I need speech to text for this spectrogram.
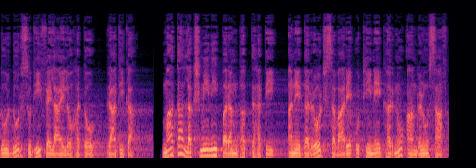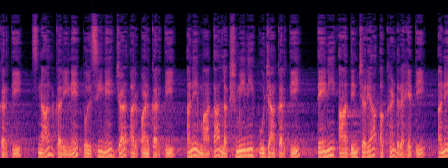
દૂર દૂર સુધી ફેલાયેલો હતો. રાધિકા, માતા લક્ષ્મીની પરમ ભક્ત હતી. અને દરરોજ સવારે ઉઠીને ઘરનું આંગણું સાફ કરતી, સ્નાન કરીને તુલસીને જળ અર્પણ કરતી અને માતા લક્ષ્મીની પૂજા કરતી, તેની આ દિનચર્યા અખંડ રહેતી અને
